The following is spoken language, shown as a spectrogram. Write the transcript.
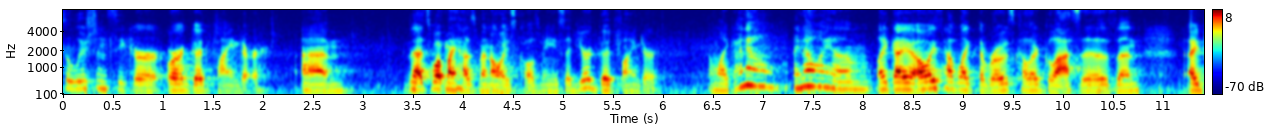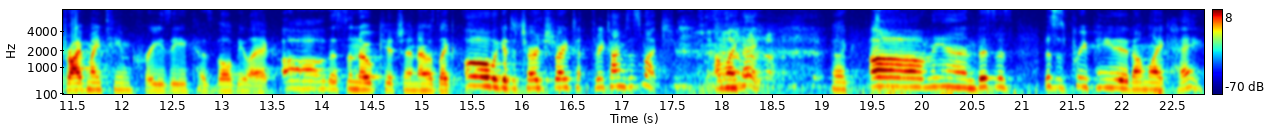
solution seeker or a good finder. Um, that's what my husband always calls me. He said, You're a good finder. I'm like, I know, I know I am. Like, I always have like the rose colored glasses, and I drive my team crazy because they'll be like, oh, this is a no kitchen. I was like, oh, we get to charge three, times as much. I'm like, hey. They're like, oh man, this is this is pre-painted. I'm like, hey,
